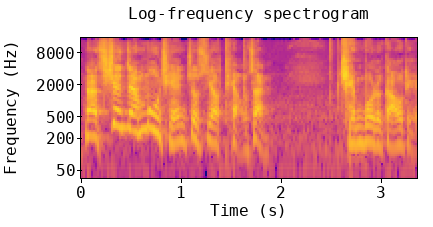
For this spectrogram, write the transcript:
那现在目前就是要挑战前波的高点，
